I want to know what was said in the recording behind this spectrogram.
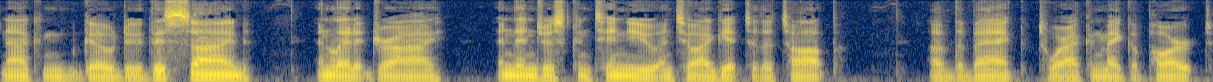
Now I can go do this side and let it dry and then just continue until I get to the top of the back to where I can make a part.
